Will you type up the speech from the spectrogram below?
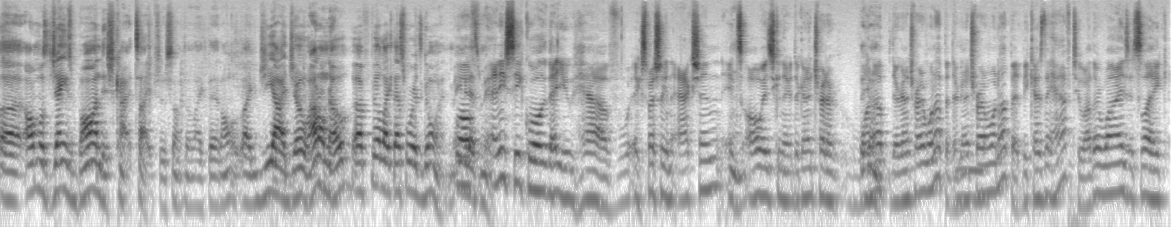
uh, almost James Bondish kind of types or something like that. Like GI Joe. I don't know. I feel like that's where it's going. Maybe well, that's me. any sequel that you have, especially in action, it's always gonna they're gonna try to They're one gonna- up. They're gonna try to one up it. They're gonna try to one up it because they have to. Otherwise, it's like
